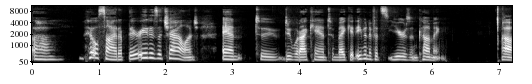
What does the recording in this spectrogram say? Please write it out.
um, hillside up there, it is a challenge. And to do what I can to make it, even if it's years in coming. Uh,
